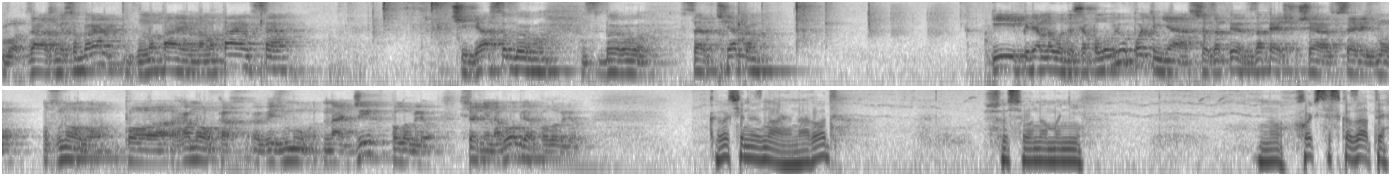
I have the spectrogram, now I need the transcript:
От, зараз ми соберемо, вмотаємо, намотаємо все. Чи я соберу, зберу, все вчепимо. І підемо на воду ще половлю, потім я ще за те, що ще раз все візьму знову по грамовках візьму на джиг, половлю. Сьогодні на воблер половлю. Коротше, не знаю, народ. Щось воно мені. Ну, хочеться сказати,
